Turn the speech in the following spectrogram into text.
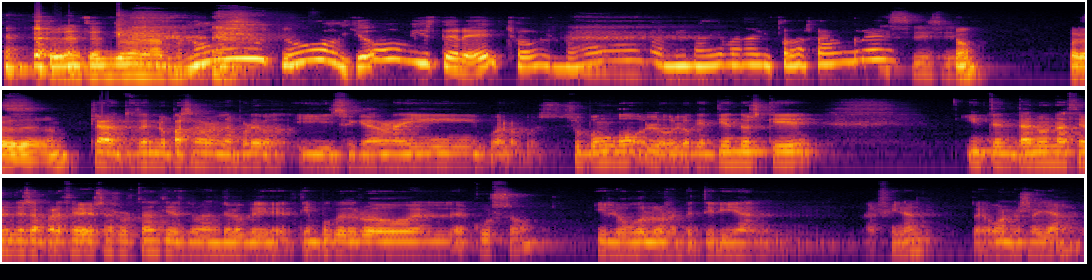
encendió la No, yo, yo, mis derechos, no, a mí nadie me analiza la sangre. Sí, sí. ¿No? Pero de, ¿no? Claro, entonces no pasaron la prueba y se quedaron ahí, bueno, pues supongo, lo, lo que entiendo es que intentaron hacer desaparecer esas sustancias durante lo que, el tiempo que duró el, curso y luego lo repetirían al final. Pero bueno, eso ya.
